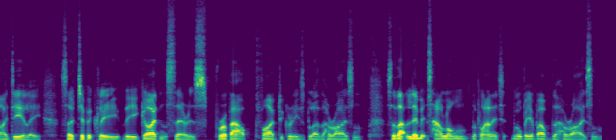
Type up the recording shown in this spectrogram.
ideally. So typically the guidance there is for about five degrees below the horizon. So that limits how long the planet will be above the horizon,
